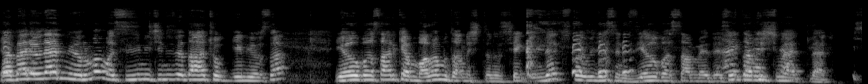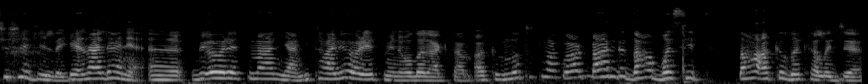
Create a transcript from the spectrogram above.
Ya ben önermiyorum ama sizin içinize daha çok geliyorsa yağı basarken bana mı danıştınız şeklinde tutabilirsiniz. Yağı basan medrese danışmentler. Şu şekilde genelde hani e, bir öğretmen yani bir tarih öğretmeni olaraktan aklında tutmak var. Ben de daha basit, daha akılda kalıcı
